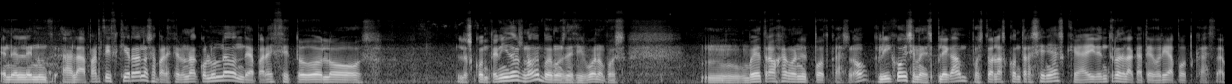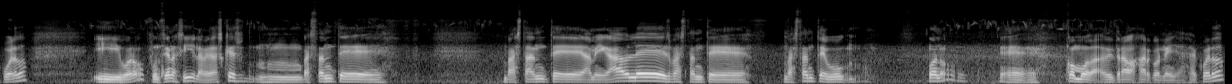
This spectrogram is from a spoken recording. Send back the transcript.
en el, a la parte izquierda nos aparecerá una columna donde aparece todos los los contenidos, ¿no? podemos decir, bueno, pues mm, voy a trabajar con el podcast, ¿no? Clico y se me despliegan pues todas las contraseñas que hay dentro de la categoría podcast, ¿de acuerdo? Y bueno, funciona así, la verdad es que es mm, bastante bastante amigable, es bastante bastante bueno, eh, cómoda de trabajar con ella, ¿de acuerdo?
